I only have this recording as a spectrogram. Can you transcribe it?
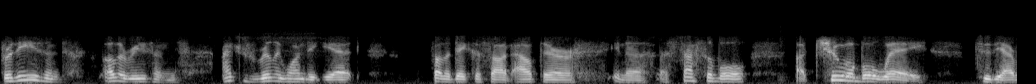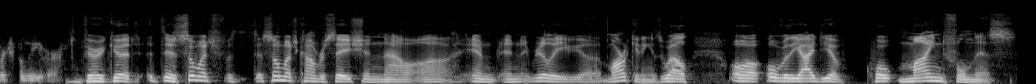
for these and other reasons, I just really wanted to get Father De Caussade out there in a accessible, a chewable way to the average believer. Very good. There's so much, there's so much conversation now, uh, and and really uh, marketing as well, uh, over the idea of quote mindfulness,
